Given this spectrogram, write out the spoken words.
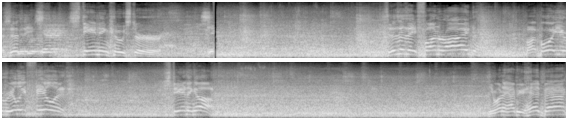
Is a standing coaster. This is a fun ride, but boy, you really feel it standing up. You want to have your head back,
